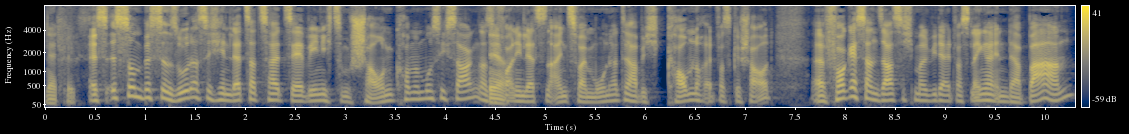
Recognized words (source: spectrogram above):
Netflix. Es ist so ein bisschen so, dass ich in letzter Zeit sehr wenig zum Schauen komme, muss ich sagen. Also Ja. vor allem die letzten ein, zwei Monate habe ich kaum noch etwas geschaut. Äh, vorgestern saß ich mal wieder etwas länger in der Bahn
